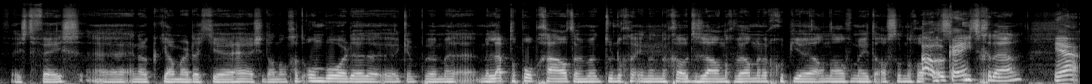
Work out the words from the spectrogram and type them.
face-to-face. Eh, en ook jammer dat je, hè, als je dan nog gaat onboorden, de- ik heb mijn laptop opgehaald en toen nog in een grote zaal nog wel met een groepje anderhalve meter afstand nog wel Oh, iets, iets gedaan. ja.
